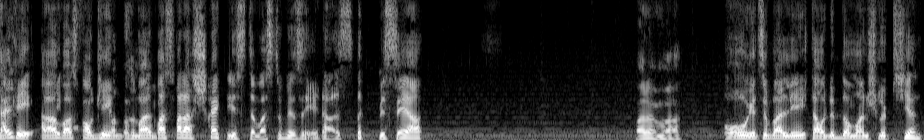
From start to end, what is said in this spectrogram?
Okay, okay, was okay. von- von- wa- Was war das Schrecklichste, was du gesehen hast bisher? Warte mal. Oh, jetzt überleg da und nimm doch mal ein Schlückchen.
